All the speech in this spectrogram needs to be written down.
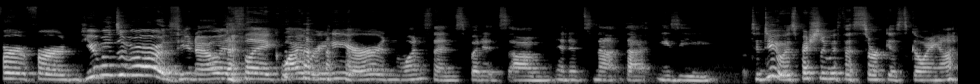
for for humans of earth you know it's like why we're here in one sense but it's um and it's not that easy to do especially with the circus going on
